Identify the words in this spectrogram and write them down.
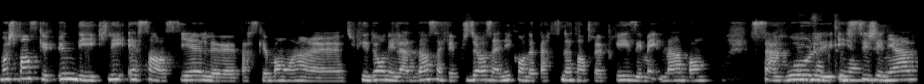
moi, je pense qu'une des clés essentielles, euh, parce que, bon, hein, euh, toutes les deux, on est là-dedans, ça fait plusieurs années qu'on a parti notre entreprise et maintenant, bon, ça roule et c'est génial.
